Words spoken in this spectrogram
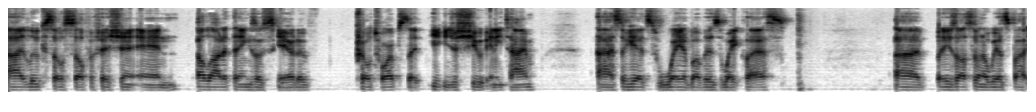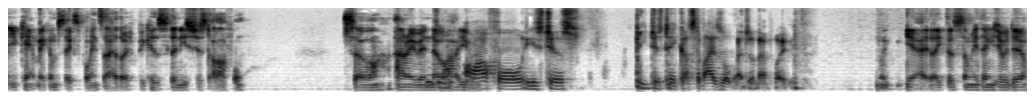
Uh, Luke's so self efficient, and a lot of things are scared of Pro Torps that he can just shoot anytime. Uh, so he hits way above his weight class. Uh, but he's also in a weird spot. You can't make him six points either because then he's just awful. So I don't even know how you. awful. He's just you just take customizable wedge at that point. Like, yeah, like there's so many things you would do.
